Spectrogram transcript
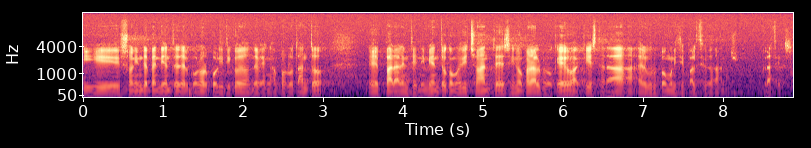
y son independientes del color político de donde vengan. Por lo tanto, eh, para el entendimiento, como he dicho antes, y no para el bloqueo, aquí estará el Grupo Municipal Ciudadanos. Gracias.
